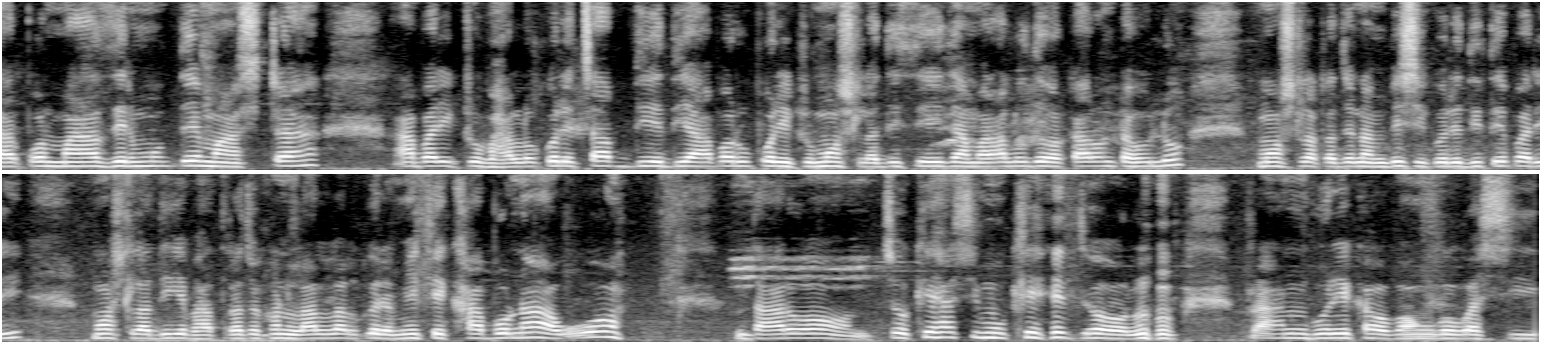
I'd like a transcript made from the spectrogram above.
তারপর মাছের মধ্যে মাছটা আবার একটু ভালো করে চাপ দিয়ে দিয়ে আবার উপরে একটু মশলা দিছি। এই যে আমার আলু দেওয়ার কারণটা হলো মশলাটা যেন আমি বেশি করে দিতে পারি। মশলা দিয়ে ভাতটা যখন লাল লাল করে মেখে খাব না ও দারুণ। চোখে হাসি, মুখে জল। প্রাণ ভরে খাও বঙ্গবাসী।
